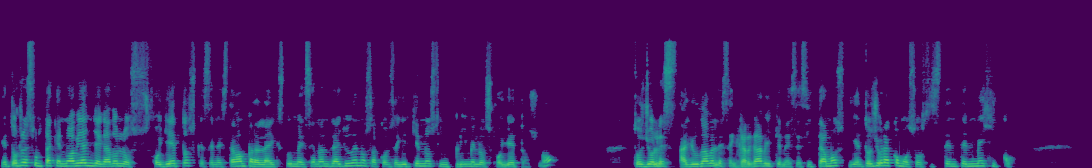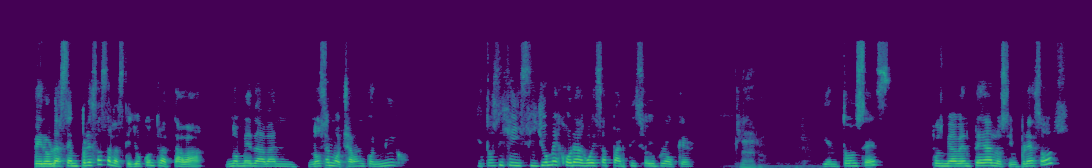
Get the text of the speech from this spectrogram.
Entonces resulta que no habían llegado los folletos que se necesitaban para la expo y me decían, Andrea, ayúdenos a conseguir quién nos imprime los folletos, ¿no? Entonces yo les ayudaba, les encargaba y que necesitamos, y entonces yo era como su asistente en México. Pero las empresas a las que yo contrataba no me daban, no se mochaban conmigo. Y entonces dije, ¿y si yo mejor hago esa parte y soy broker? Claro. Y entonces, pues me aventé a los impresos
